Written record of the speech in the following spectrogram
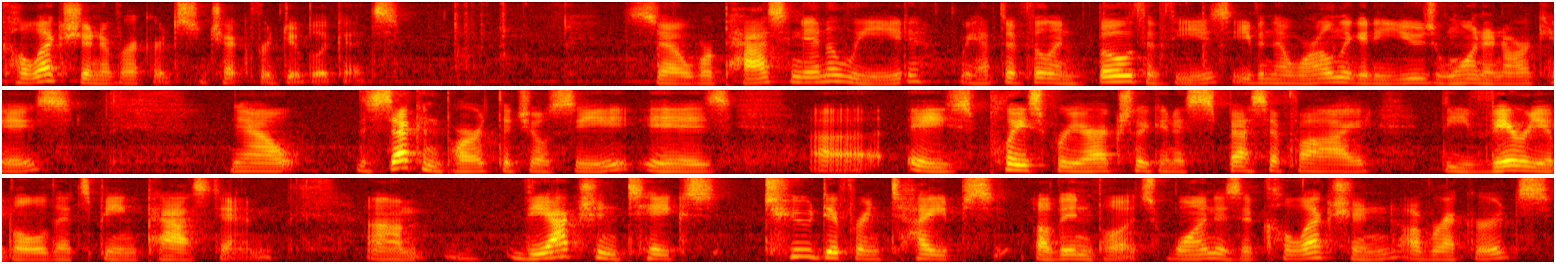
collection of records to check for duplicates. So we're passing in a lead. We have to fill in both of these, even though we're only going to use one in our case. Now, the second part that you'll see is uh, a place where you're actually going to specify the variable that's being passed in. Um, the action takes two different types of inputs. One is a collection of records,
